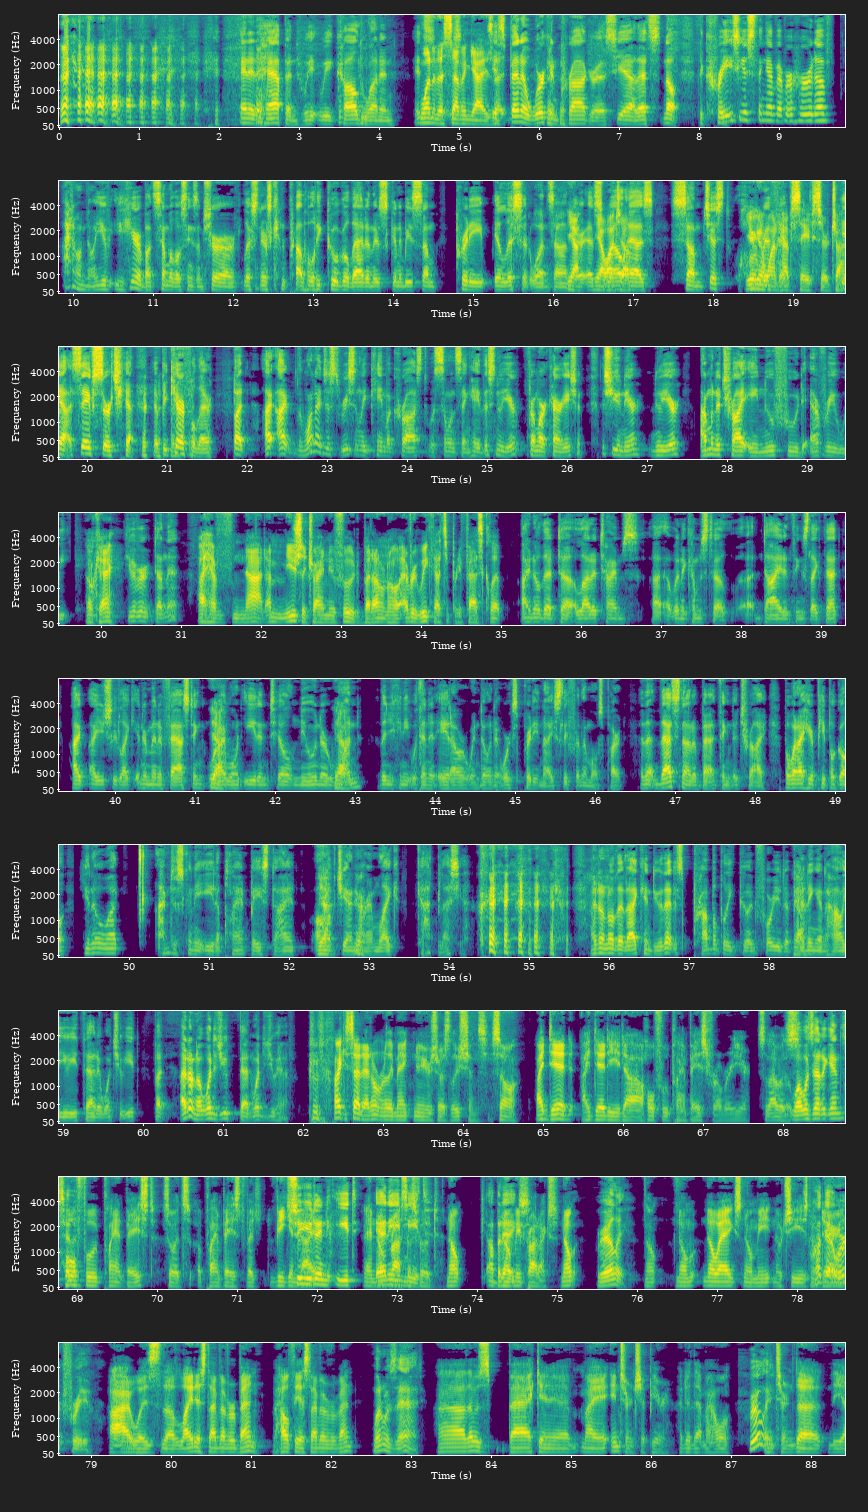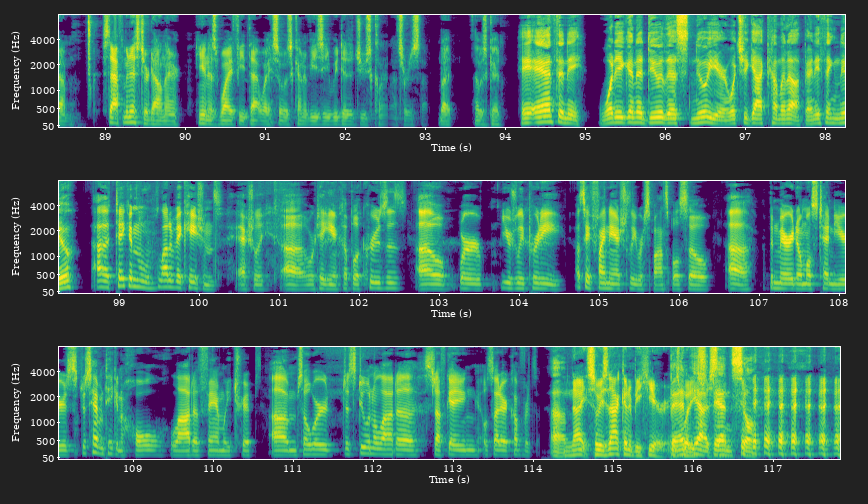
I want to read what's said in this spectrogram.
And it happened. We, we called one and it's, One of the seven guys It's that been a work in progress. Yeah, that's no the craziest thing I've ever heard of. I don't know. You you hear about some of those things. I'm sure our listeners can probably Google that, and there's going to be some pretty illicit ones on Yeah, there, as yeah, well out. as some just you're going to want to have safe search on. yeah, safe search. Yeah, Yeah, be careful there. But I, I, the one I just recently came across was someone saying, "Hey, this new year from our congregation, this new year, new year, I'm going to try a new food every week." Okay. You ever done that? I have not. I'm usually trying new food, but I don't know. Every week, that's a pretty fast clip. I know that uh, a lot of times uh, when it comes to uh, diet and things like that, I, I usually like intermittent fasting where Yeah. I won't eat until noon or Yeah. one. Then you can eat within an eight hour window and it works pretty nicely for the most part. And that, that's not a bad thing to try. But when I hear people go, you know what? I'm just going to eat a plant based diet all Yeah. of January. I'm like, God bless you. I don't know that I can do that. It's probably good for you depending on how you eat that and what you eat. But I don't know. What did you, Ben? What did you have? like I said, I don't really make New Year's resolutions. So I did. I did eat uh, whole food plant based for over a year. So that was What was that again? Whole food plant based. So it's a plant based veg- vegan So you didn't eat and no any processed meat? food. Nope. Uh, no eggs. meat products. Nope. Really? Nope. No no eggs. No meat. No cheese. No How'd dairy. that work for you? I was the lightest I've ever been. The healthiest I've ever been. When was that? Uh, that was back in uh, my internship year. I did that my whole Really? intern. The the um, staff minister down there, he and his wife eat that way, so it was kind of easy. We did a juice cleanse, that sort of stuff, but that was good. Hey, Anthony, what are you going to do this new year? What you got coming up? Anything new? Uh, taking a lot of vacations, actually. Uh, we're taking a couple of cruises. Uh, we're usually pretty, I'll say financially responsible. So, uh, I've been married almost 10 years. Just haven't taken a whole lot of family trips. Um, so we're just doing a lot of stuff getting outside our comfort zone. nice. So he's not going to be here. Uh, Ben, what yeah, just Ben. So,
